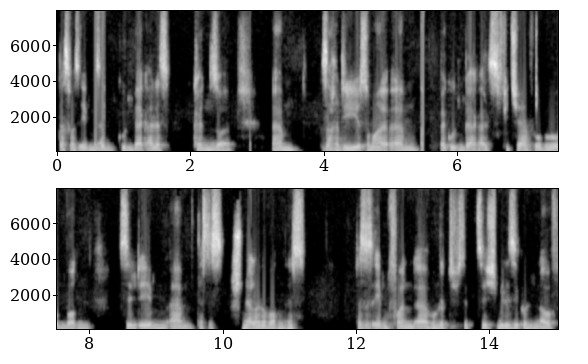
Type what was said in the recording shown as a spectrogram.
das, was eben ähm, Gutenberg alles können soll. Ähm, Sachen, die jetzt nochmal ähm, bei Gutenberg als Feature hervorgehoben wurden, sind eben, ähm, dass es schneller geworden ist. Dass es eben von äh, 170 Millisekunden auf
